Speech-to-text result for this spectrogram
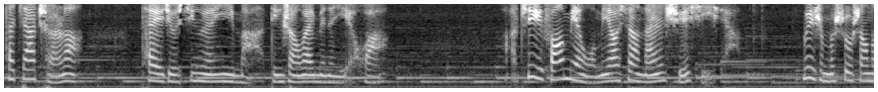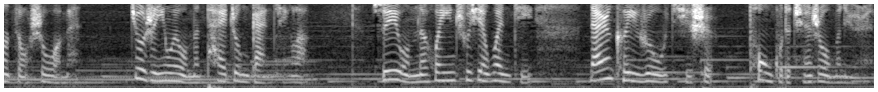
他家成了，他也就心猿意马，盯上外面的野花。啊，这一方面我们要向男人学习一下。为什么受伤的总是我们？就是因为我们太重感情了，所以我们的婚姻出现问题，男人可以若无其事。痛苦的全是我们女人。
